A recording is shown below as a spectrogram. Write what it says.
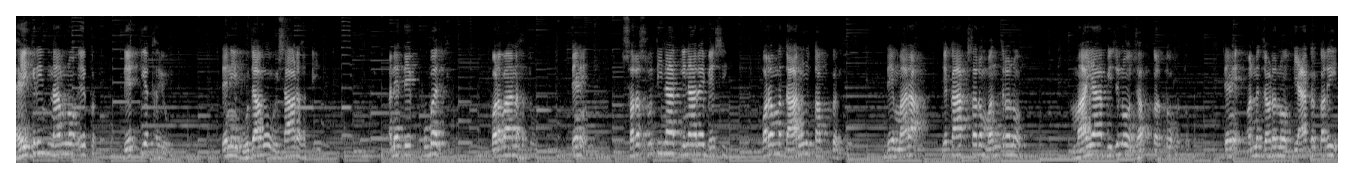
હૈગ્રીવ નામનો એક દૈત્ય થયો. તેની ભુજાઓ વિશાળ હતી અને તે ખૂબ જ બળવાન હતું. તેણે સરસ્વતીના કિનારે બેસી પરમ દારૂણ તપ કર્યું. તે મારા એકાક્ષર મંત્રનો માયા બીજનો જપ કરતો હતો. તેણે અન્નજળનો ત્યાગ કરી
